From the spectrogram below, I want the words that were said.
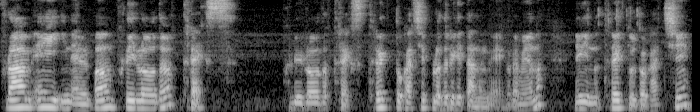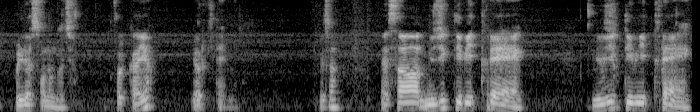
from A in album preload tracks preload tracks 트랙도 같이 불러들이겠다는 거예요. 그러면 여기 있는 트랙들도 같이 불려오는 거죠. 볼까요? 이렇게 됩니다. 그죠? 그래서 MusicDB 트랙, MusicDB 트랙,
